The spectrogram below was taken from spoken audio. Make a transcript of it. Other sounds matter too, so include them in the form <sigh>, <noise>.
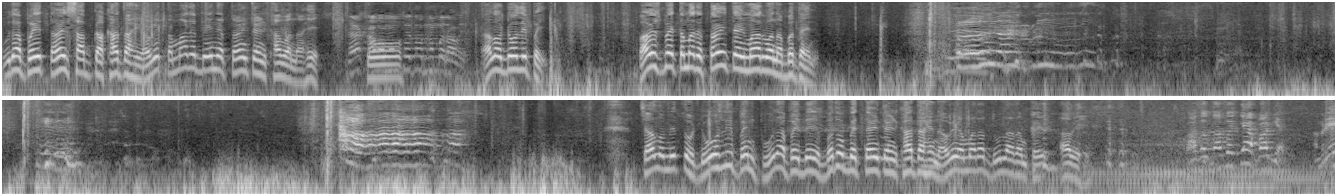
ઉદા ભાઈ ત્રણ સાબકા ખાધા હે હવે તમારે બે ને ત્રણ ત્રણ ખાવાના હે હોય તો હાલો ડોલી ભાઈ. ભાવેશભાઈ તમારે ત્રણ ત્રણ મારવાના બધાને ચાલો મિત્રો ડોહલી ભાઈ ભૂરા ભાઈ બે બરોબર ત્રણ ત્રણ ખાધા હે ને હવે અમારા દુલારામ ભાઈ આવે પાછો પાછો ક્યાં ભાગ્યા? હમરે?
